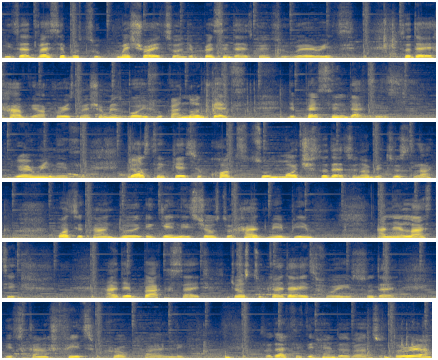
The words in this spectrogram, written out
is advisable to measure it on the person that is going to wear it so that you have your accurate measurements but if you cannot get the person that is wearing it just in case you cut too much so that will not be too slack what you can do again is just to add maybe an elastic at the back side just to gather it for you so that it can fit properly. So that is the end of our tutorial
